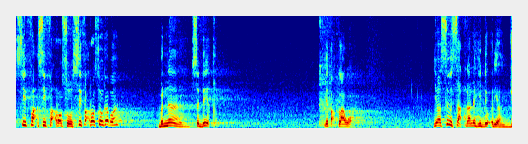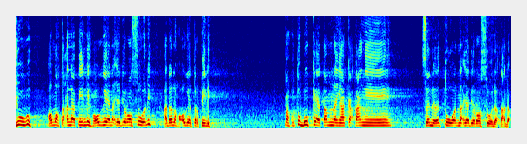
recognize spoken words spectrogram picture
sifat-sifat Rasul. Sifat Rasul ke apa? Benar, siddiq, dia tak pelawak dia sesat dalam hidup dia juru Allah Ta'ala pilih orang nak jadi rasul ni adalah orang terpilih lepas tu bukan tamnai akak tangi sana tuan nak jadi rasul tak, tak ada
